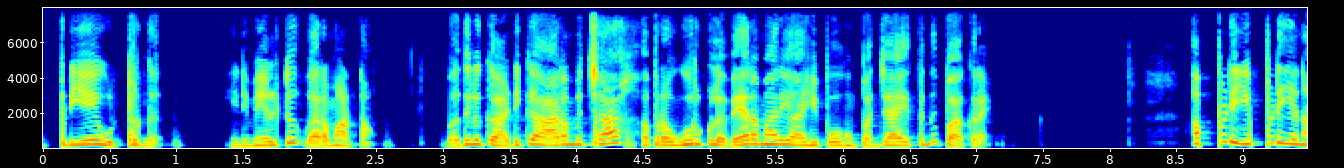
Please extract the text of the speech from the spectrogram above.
இப்படியே விட்டுருங்க இனிமேல்ட்டு வரமாட்டான். பதிலுக்கு அடிக்க ஆரம்பிச்சா அப்புறம் ஊருக்குள்ள வேற மாதிரி ஆகி போகும் பஞ்சாயத்துன்னு பாக்குறேன். அப்படி இப்படி என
